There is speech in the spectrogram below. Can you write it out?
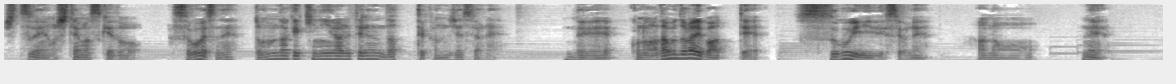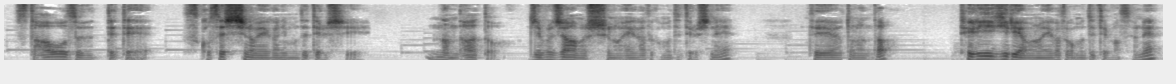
出演をしてますけど、すごいですね。どんだけ気に入られてるんだって感じですよね。で、このアダムドライバーって、すごいですよね。あの、ね、スターウォーズ出て、スコセッシの映画にも出てるし、なんだあと、ジム・ジャームッシュの映画とかも出てるしね。で、あとなんだ？テリー・ギリアムの映画とかも出てますよね。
